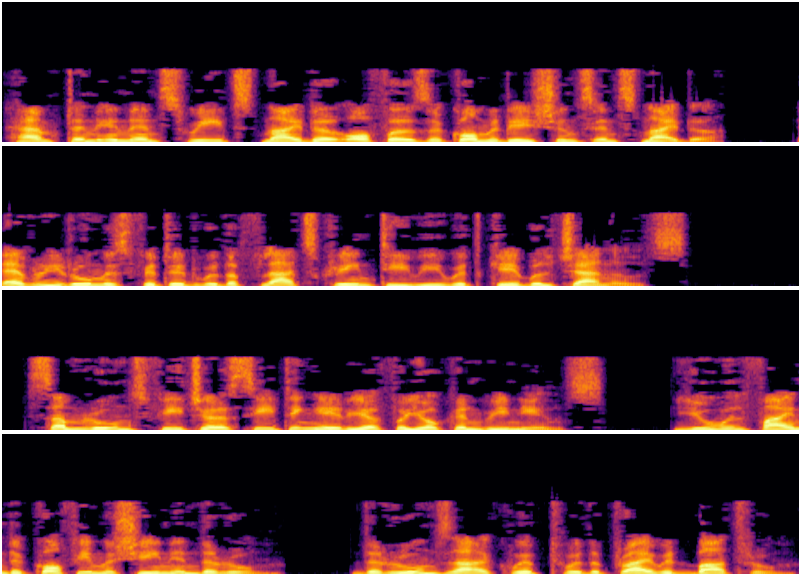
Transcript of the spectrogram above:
Hampton Inn and Suites Snyder offers accommodations in Snyder. Every room is fitted with a flat screen TV with cable channels. Some rooms feature a seating area for your convenience. You will find a coffee machine in the room. The rooms are equipped with a private bathroom.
